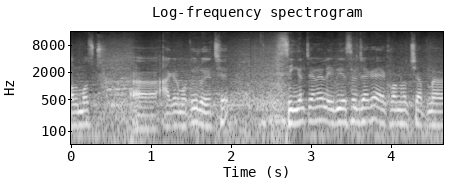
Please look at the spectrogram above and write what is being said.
অলমোস্ট আগের মতোই রয়েছে। সিঙ্গেল চ্যানেল এবিএস এর জায়গায় এখন হচ্ছে আপনার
